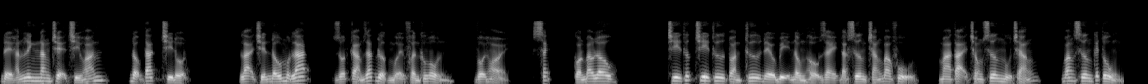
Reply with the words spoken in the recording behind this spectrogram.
để hắn linh năng trệ trì hoãn, động tác trì đột lại chiến đấu một lát dột cảm giác được mười phần không ổn, vội hỏi sách còn bao lâu? Chi thức chi thư toàn thư đều bị nồng hậu dày đặc xương trắng bao phủ mà tại trong xương mù trắng băng xương kết tủng,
